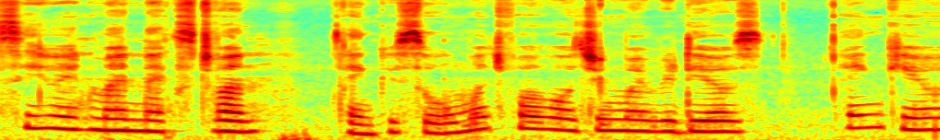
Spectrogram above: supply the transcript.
See you in my next one thank you so much for watching my videos thank you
